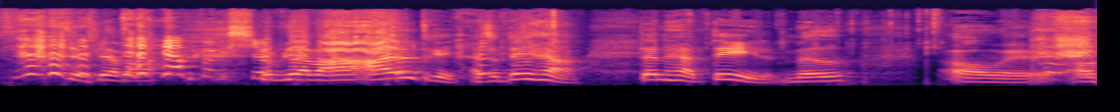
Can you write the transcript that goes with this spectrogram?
det bliver bare, det bliver bare aldrig. Altså det her, den her del med og, øh, og,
